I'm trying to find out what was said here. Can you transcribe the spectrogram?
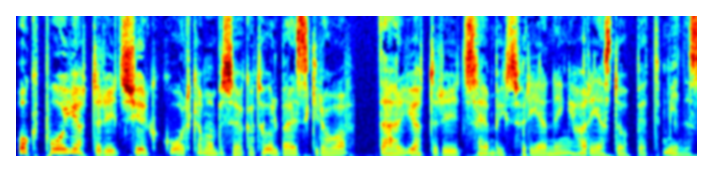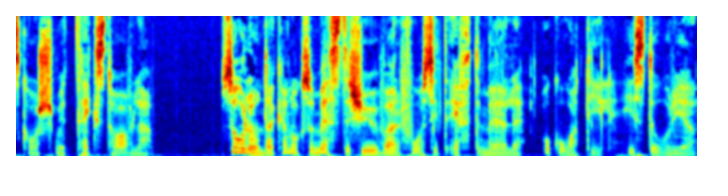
Och på Göteryds kyrkogård kan man besöka Tullbergs grav där Göteryds hembygdsförening har rest upp ett minneskors med texttavla. Sålunda kan också mästertjuvar få sitt eftermäle och gå till historien.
